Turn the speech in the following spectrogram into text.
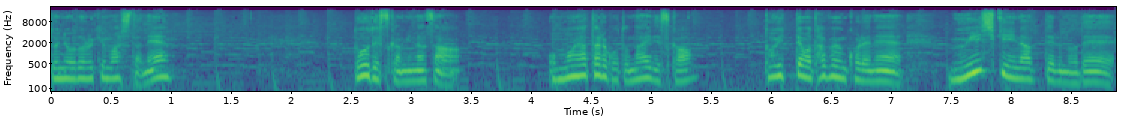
当に驚きましたね。どうですか皆さん。思い当たることないですか？と言っても多分これね無意識になってるので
